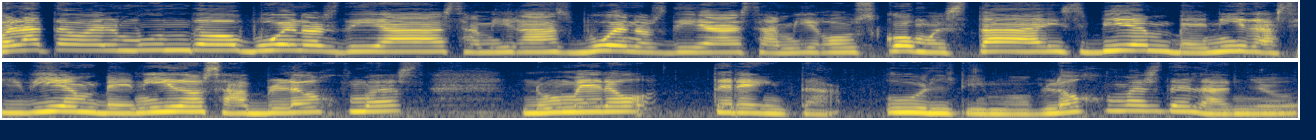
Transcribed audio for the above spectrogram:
Hola a todo el mundo, buenos días amigas, buenos días amigos, ¿cómo estáis? Bienvenidas y bienvenidos a Vlogmas número 30, último Vlogmas del año.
